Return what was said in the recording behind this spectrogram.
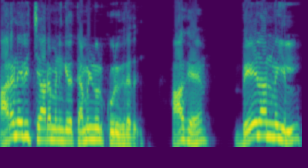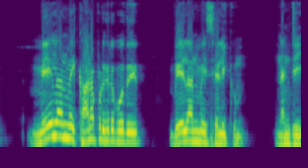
அறநெறிச்சாரம் என்கிற தமிழ்நூல் கூறுகிறது. ஆக வேளாண்மையில் மேலாண்மை காணப்படுகிற போது வேளாண்மை செழிக்கும். நன்றி.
